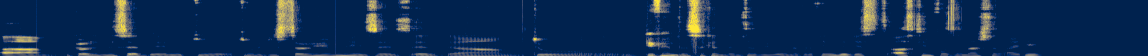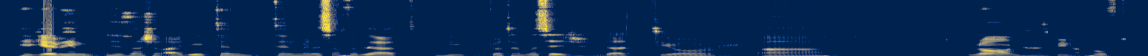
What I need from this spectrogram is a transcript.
um, because they said they need to, to register him. He says uh, um, to give him the second interview and everything. They just ask him for the national ID. He gave him his national ID. 10, 10 minutes after that, he got a message that your uh, loan has been approved.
